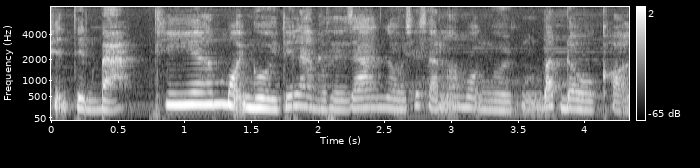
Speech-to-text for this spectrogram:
chuyện tiền bạc. Khi uh, à, mọi người đi làm một thời gian rồi chắc chắn là mọi người cũng bắt đầu có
